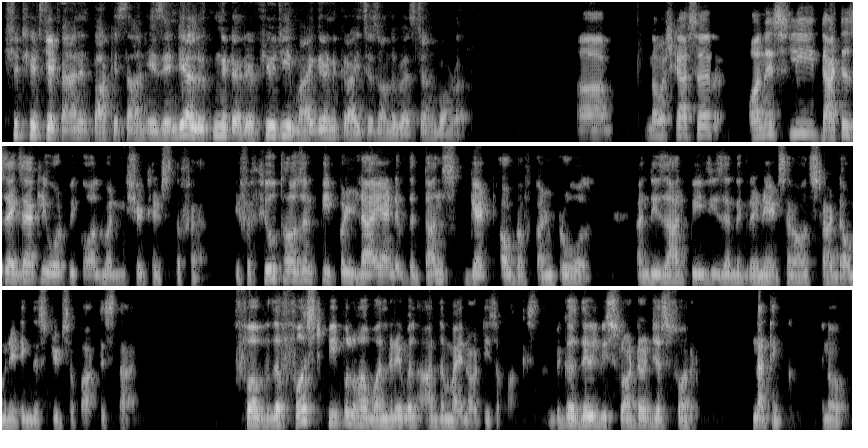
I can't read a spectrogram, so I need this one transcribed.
shit hits yes. the fan in Pakistan. Is India looking at a refugee migrant crisis on the western border? Uh, namaskar, sir. Honestly, that is exactly what we call when shit hits the fan. If a few thousand people die and if the guns get out of control and these RPGs and the grenades and all start dominating the streets of Pakistan, for the first people who are vulnerable are the minorities of Pakistan because they will be slaughtered just for nothing, you know,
